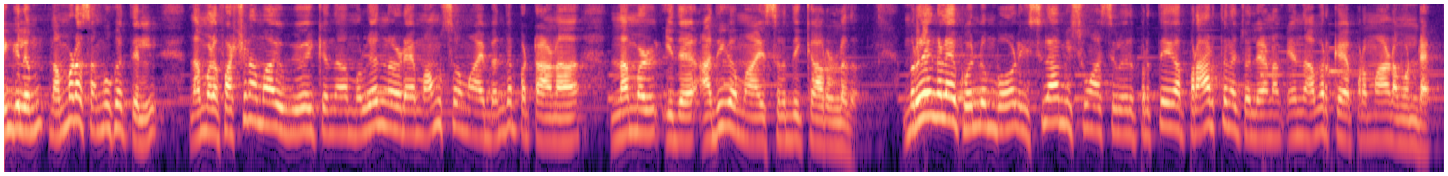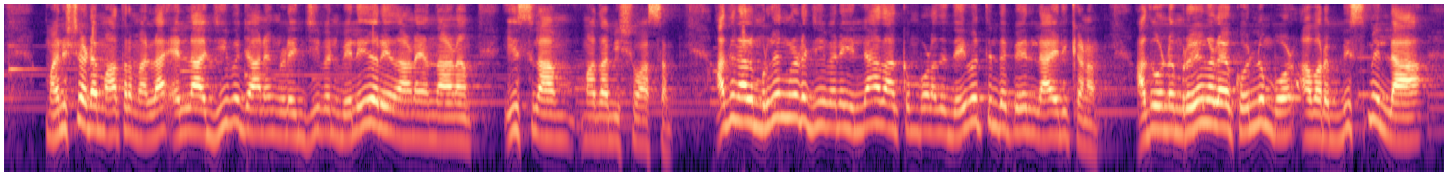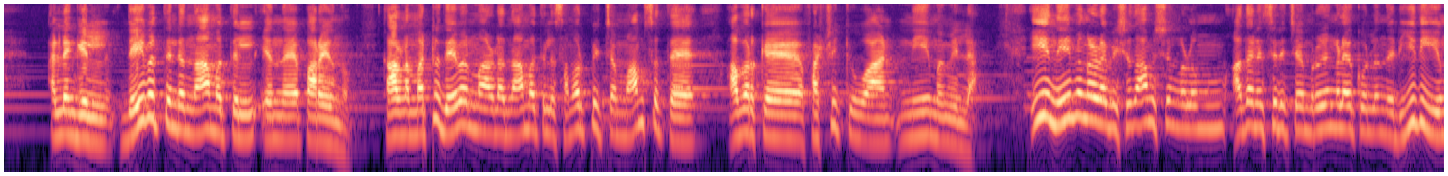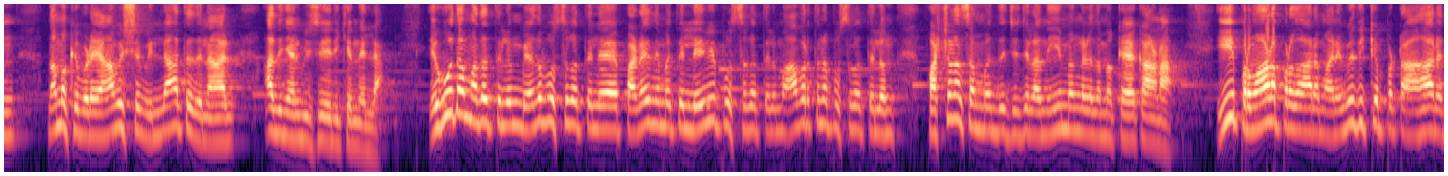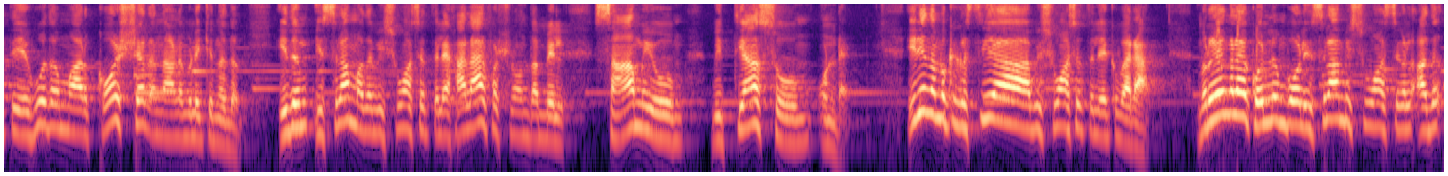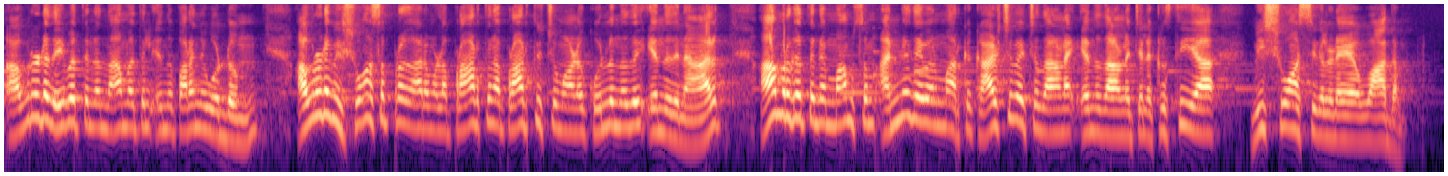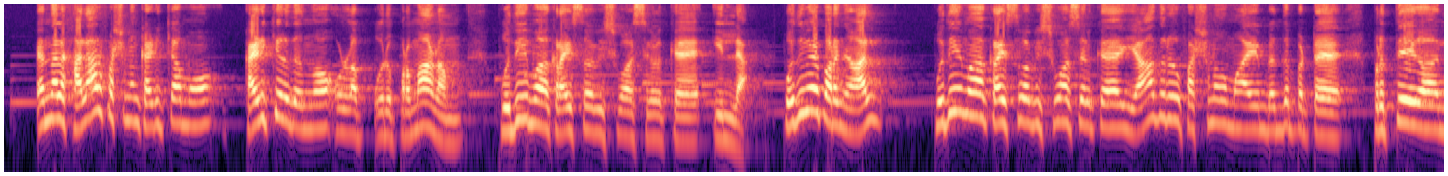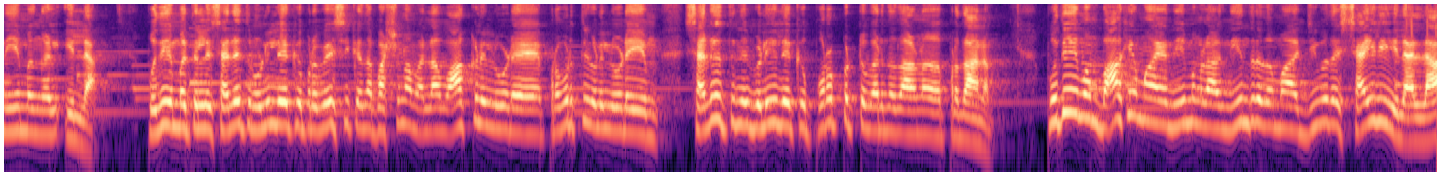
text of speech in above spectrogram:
എങ്കിലും നമ്മുടെ സമൂഹത്തിൽ നമ്മൾ ഭക്ഷണമായി ഉപയോഗിക്കുന്ന മൃഗങ്ങളുടെ മാംസവുമായി ബന്ധപ്പെട്ടാണ് നമ്മൾ ഇത് അധികമായി ശ്രദ്ധിക്കാറുള്ളത്. മൃഗങ്ങളെ കൊല്ലുമ്പോൾ ഇസ്ലാം വിശ്വാസികൾ ഒരു പ്രത്യേക പ്രാർത്ഥന ചൊല്ലണം എന്ന് അവർക്ക് പ്രമാണമുണ്ട്. മനുഷ്യരുടെ മാത്രമല്ല എല്ലാ ജീവജാലങ്ങളുടെയും ജീവൻ വിലയേറിയതാണ് എന്നാണ് ഇസ്ലാം മതവിശ്വാസം. അതിനാൽ മൃഗങ്ങളുടെ ജീവനെ ഇല്ലാതാക്കുമ്പോൾ അത് ദൈവത്തിന്റെ പേരിലായിരിക്കണം. അതുകൊണ്ട് മൃഗങ്ങളെ കൊല്ലുമ്പോൾ അവർ ബിസ്മില്ല അല്ലെങ്കിൽ ദൈവത്തിന്റെ നാമത്തിൽ എന്ന് പറയുന്നു. കാരണം മറ്റു ദേവന്മാരുടെ നാമത്തിൽ സമർപ്പിച്ച മാംസത്തെ അവർക്ക് ഭക്ഷിക്കുവാൻ നിയമമില്ല. ഈ നിയമങ്ങളുടെ വിശദാംശങ്ങളും അതനുസരിച്ച് മൃഗങ്ങളെ കൊല്ലുന്ന രീതിയും നമുക്കിവിടെ ആവശ്യമില്ലാത്തതിനാൽ അത് ഞാൻ വിശദീകരിക്കുന്നില്ല. യഹൂദ മതത്തിലും വേദപുസ്തകത്തിൽ പഴയ നിയമത്തിൽ ലേവ്യ പുസ്തകത്തിലും ആവർത്തന പുസ്തകത്തിലും ഭക്ഷണം സംബന്ധിച്ച് ചില നിയമങ്ങൾ നമുക്ക് കാണാം. ഈ പ്രമാണപ്രകാരം അനുവദിക്കപ്പെട്ട ആഹാരത്തെ യഹൂദന്മാർ കോഷർ എന്നാണ് വിളിക്കുന്നത്. ഇതും ഇസ്ലാം മതവിശ്വാസത്തിലെ ഹലാൽ ഭക്ഷണവും തമ്മിൽ സാമ്യവും വ്യത്യാസവും ഉണ്ട്. ഇനി നമുക്ക് ക്രിസ്തീയ വിശ്വാസത്തിലേക്ക് വരാം. മൃഗങ്ങളെ കൊല്ലുമ്പോൾ ഇസ്ലാം വിശ്വാസികൾ അത് അവരുടെ ദൈവത്തിന്റെ നാമത്തിൽ എന്ന് പറഞ്ഞുകൊണ്ടും അവരുടെ വിശ്വാസപ്രകാരമുള്ള പ്രാർത്ഥന പ്രാർത്ഥിച്ചുമാണ് കൊല്ലുന്നത് എന്നതിനാൽ ആ മൃഗത്തിന്റെ മാംസം അന്യദേവന്മാർക്ക് കാഴ്ചവെച്ചതാണ് എന്നതാണ് ചില ക്രിസ്തീയ വിശ്വാസികളുടെ വാദം. എന്നാൽ ഹലാൽ ഭക്ഷണം കഴിക്കാമോ കഴിക്കരുതെന്നോ ഉള്ള ഒരു പ്രമാണം പുതിയ ക്രൈസ്തവ വിശ്വാസികൾക്ക് ഇല്ല. പൊതുവെ പറഞ്ഞാൽ പുതിയ ക്രൈസ്തവ വിശ്വാസികൾക്ക് യാതൊരു ഭക്ഷണവുമായും ബന്ധപ്പെട്ട് പ്രത്യേക നിയമങ്ങൾ ഇല്ല. പുതിയ ശരീരത്തിനുള്ളിലേക്ക് പ്രവേശിക്കുന്ന ഭക്ഷണമല്ല വാക്കുകളിലൂടെ പ്രവൃത്തികളിലൂടെയും ശരീരത്തിന് വെളിയിലേക്ക് പുറപ്പെട്ടു വരുന്നതാണ് പ്രധാനം. പുതിയമം ബാഹ്യമായ നിയമങ്ങളാൽ നിയന്ത്രിതമായ ജീവിത ശൈലിയിലല്ല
